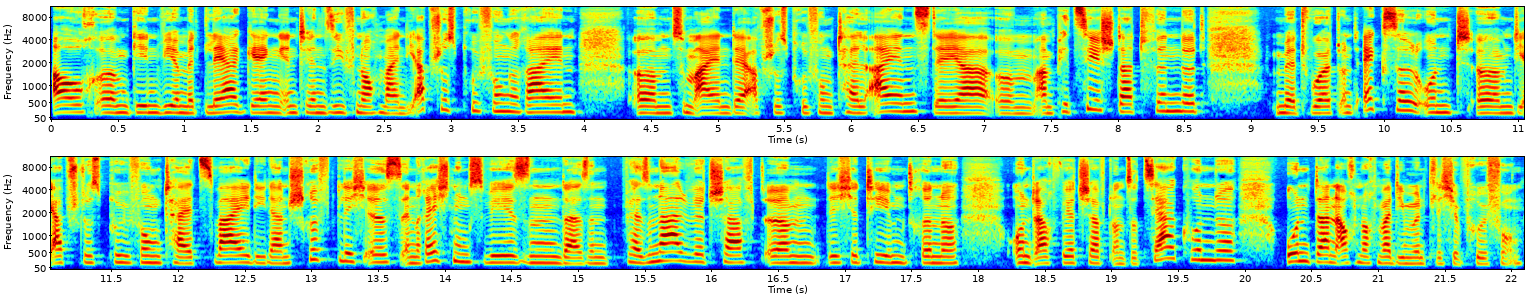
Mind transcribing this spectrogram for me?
Auch ähm, gehen wir mit Lehrgängen intensiv nochmal in die Abschlussprüfung rein. zum einen der Abschlussprüfung Teil 1, der ja am PC stattfindet mit Word und Excel und die Abschlussprüfung Teil 2, die dann schriftlich ist in Rechnungswesen. Da sind personalwirtschaftliche Themen drinne und auch Wirtschaft und Sozialkunde und dann auch nochmal die mündliche Prüfung.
